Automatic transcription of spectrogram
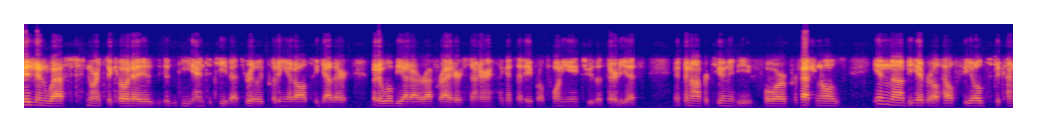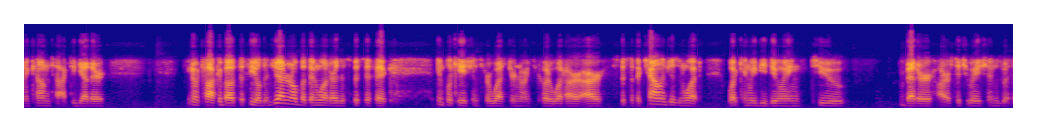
Vision West, North Dakota, is, is the entity that's really putting it all together. But it will be at our Rough Rider Center, like I said, April 28th through the 30th. It's an opportunity for professionals in the behavioral health fields to kind of come talk together, you know, talk about the field in general, but then what are the specific implications for Western North Dakota? What are our specific challenges, and what what can we be doing to better our situations with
